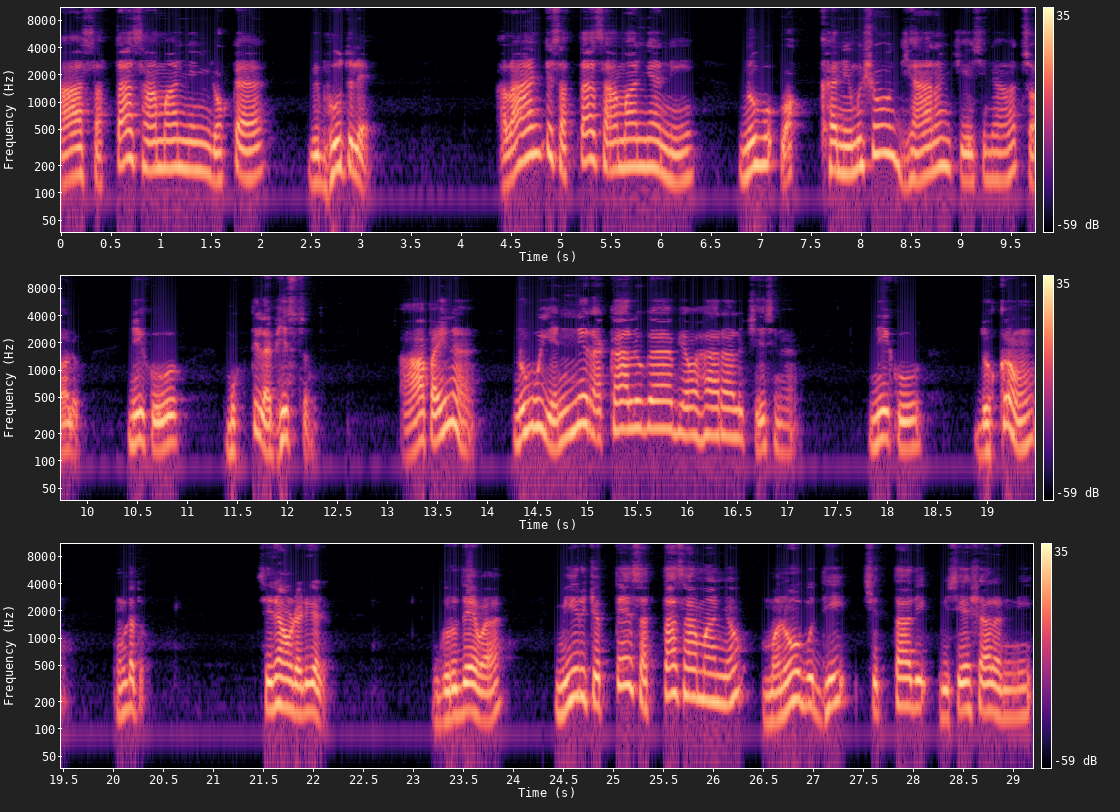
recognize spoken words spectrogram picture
ఆ సత్తా సామాన్యం యొక్క విభూతులే. అలాంటి సత్తా సామాన్యాన్ని నువ్వు ఒక్క నిమిషం ధ్యానం చేసినా చాలు. నీకు ముక్తి లభిస్తుంది. ఆ పైన నువ్వు ఎన్ని రకాలుగా వ్యవహారాలు చేసినా నీకు దుఃఖం ఉండదు. శ్రీరాముడు అడిగాడు గురుదేవ మీరు చెప్పే సత్తా సామాన్యం మనోబుద్ధి చిత్తాది విశేషాలన్నీ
